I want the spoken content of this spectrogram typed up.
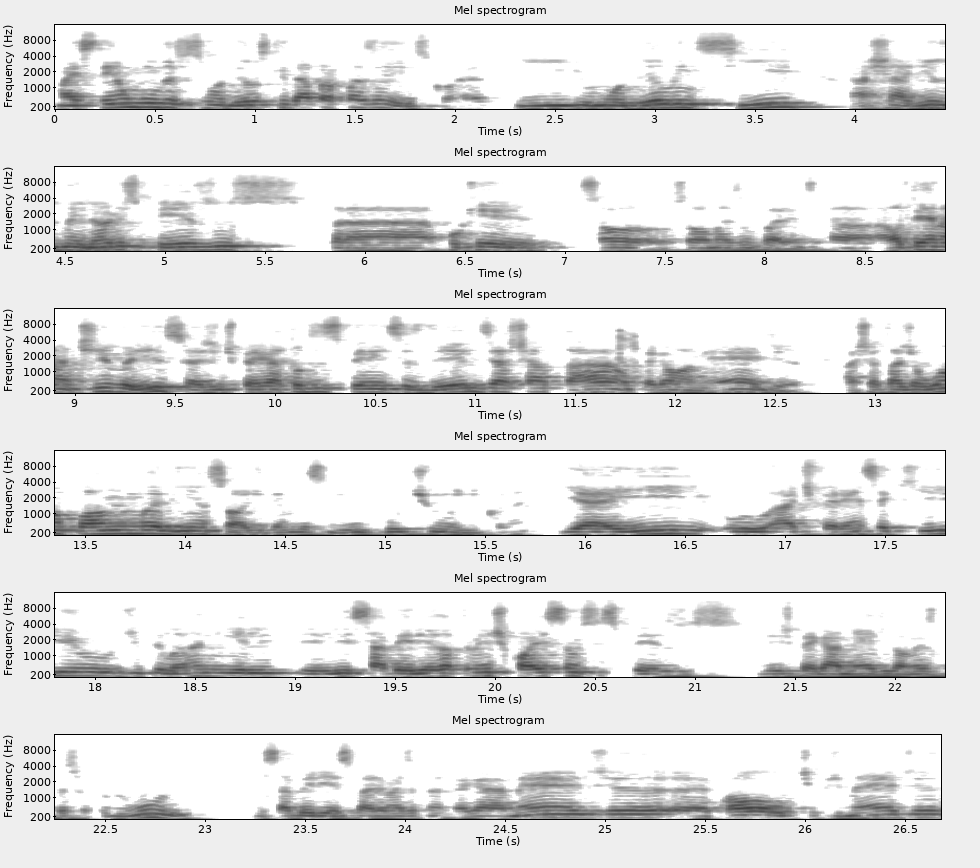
mas tem algum desses modelos que dá para fazer isso, correto? E o modelo em si acharia os melhores pesos para porque só só mais um parênteses a alternativa a isso é a gente pegar todas as experiências deles e achatar pegar uma média achatar de alguma forma em uma linha só digamos assim um input único né? E aí o, a diferença é que o deep learning ele ele saberia exatamente quais são esses pesos. Em vez de pegar a média da mesma pessoa todo mundo ele saberia se vale mais a pena pegar a média, é, qual o tipo de média,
